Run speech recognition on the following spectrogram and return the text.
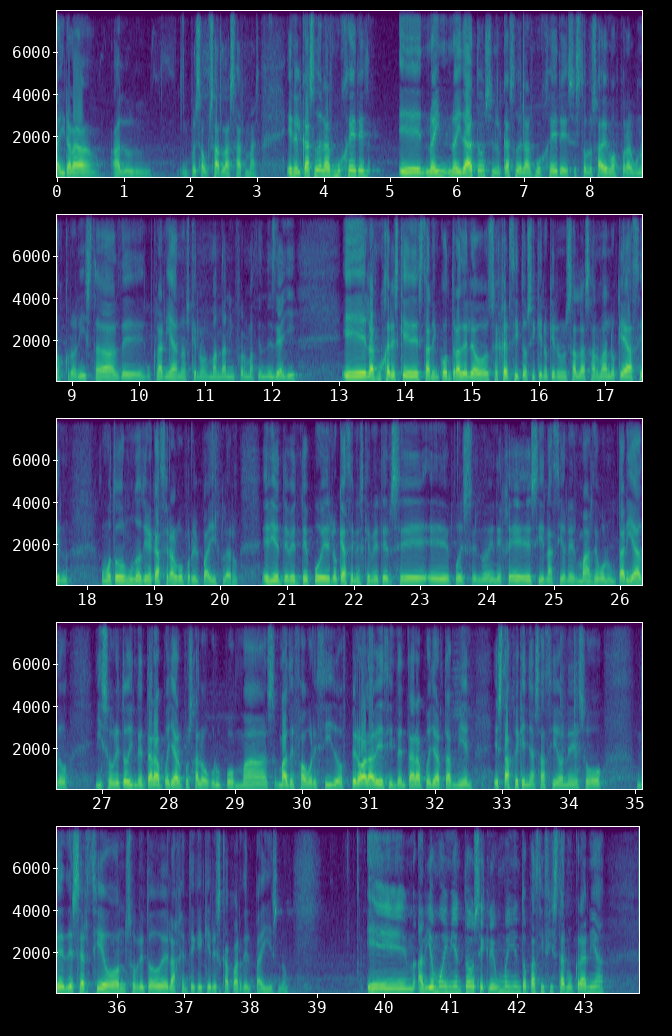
ir a, pues a usar las armas. En el caso de las mujeres, eh, no, hay, no hay datos, en el caso de las mujeres, esto lo sabemos por algunos cronistas de ucranianos que nos mandan información desde allí, eh, las mujeres que están en contra de los ejércitos y que no quieren usar las armas, lo que hacen como todo el mundo tiene que hacer algo por el país, claro, evidentemente pues lo que hacen es que meterse eh, pues en ONGs y en acciones más de voluntariado y sobre todo intentar apoyar pues a los grupos más, más desfavorecidos, pero a la vez intentar apoyar también estas pequeñas acciones o de deserción, sobre todo de la gente que quiere escapar del país. Eh, había un movimiento, se creó un movimiento pacifista en Ucrania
